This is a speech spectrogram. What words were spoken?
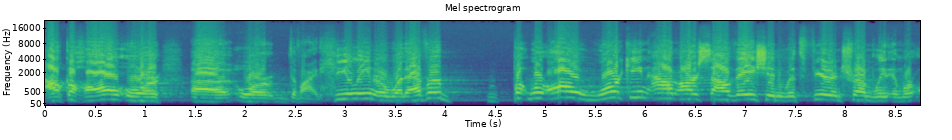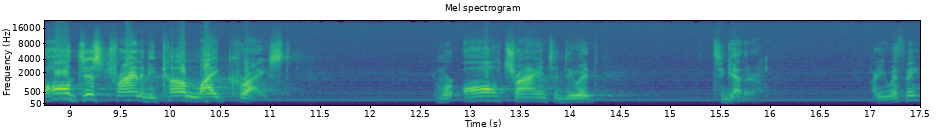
alcohol or, uh, or divine healing or whatever, but we're all working out our salvation with fear and trembling, and we're all just trying to become like Christ. And we're all trying to do it together. Are you with me?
